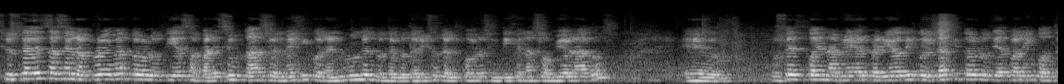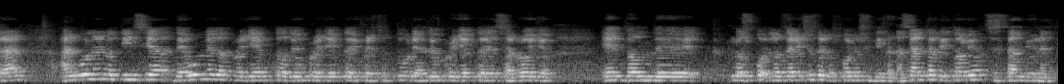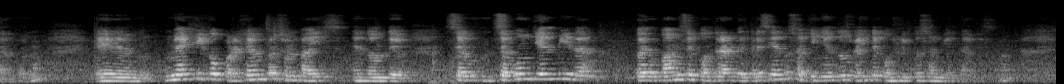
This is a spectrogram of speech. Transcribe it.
Si ustedes hacen la prueba, todos los días aparece un caso en México, en el mundo, en donde los derechos de los pueblos indígenas son violados. Eh, ustedes pueden abrir el periódico y casi todos los días van a encontrar alguna noticia de un megaproyecto, de un proyecto de infraestructura, de un proyecto de desarrollo, en donde los, los derechos de los pueblos indígenas, el territorio, se están violentando. ¿no? México, por ejemplo, es un país en donde, según quien mida, vamos a encontrar de 300 a 520 conflictos ambientales.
